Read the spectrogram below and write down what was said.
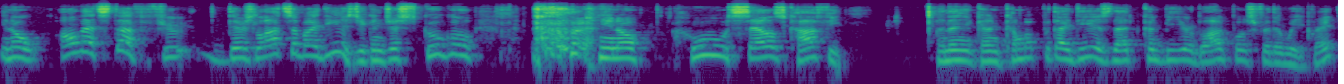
you know all that stuff. If you there's lots of ideas. You can just google you know who sells coffee and then you can come up with ideas that could be your blog post for the week right?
